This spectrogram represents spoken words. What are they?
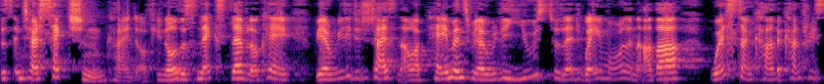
this intersection kind of you know this next level okay we are really digitizing our payments we are really used to that way more than other western coun- countries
